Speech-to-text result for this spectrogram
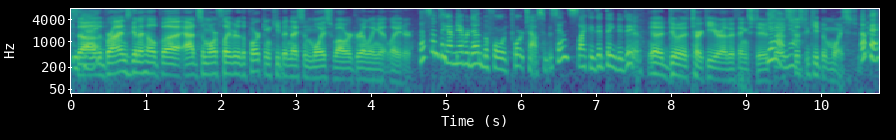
So Okay. the brine's going to help uh, add some more flavor to the pork and keep it nice and moist while we're grilling it later. That's something I've never done before with pork chops, but it sounds like a good thing to do. You know, do a turkey or other things too. so Yeah, it's yeah. just to keep it moist. Okay,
